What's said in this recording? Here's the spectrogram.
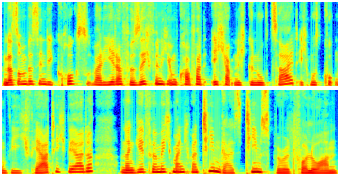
Und das ist so ein bisschen die Krux, weil jeder für sich, finde ich, im Kopf hat, ich habe nicht genug Zeit, ich muss gucken, wie ich fertig werde. Und dann geht für mich manchmal Teamgeist, Teamspirit verloren.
